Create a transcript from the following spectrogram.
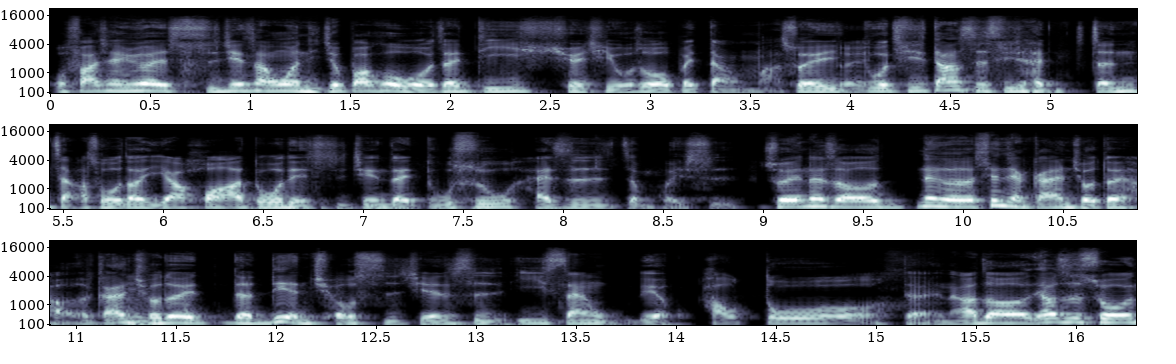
我发现，因为时间上问题，就包括我在第一学期，我说我被当嘛，所以我其实当时其实很挣扎，说我到底要花多点时间在读书，还是怎么回事？所以那时候，那个先讲橄榄球队好了，橄榄球队的练球时间是一三五六，好多哦。对，然后之后要是说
